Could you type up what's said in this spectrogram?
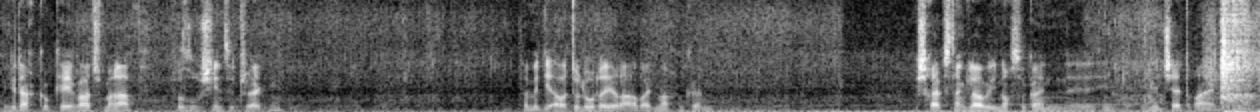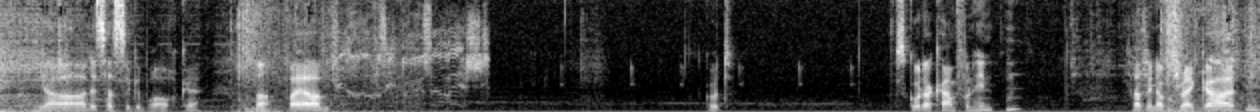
Dann gedacht, okay, warte mal ab. Versuche ihn zu tracken. Damit die Autoloader ihre Arbeit machen können. Ich schreib's dann, glaube ich, noch sogar in, äh, in, in den Chat rein. Ja, das hast du gebraucht, gell? So, Feierabend. Gut. Skoda kam von hinten. Ich habe ihn auf Track gehalten.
